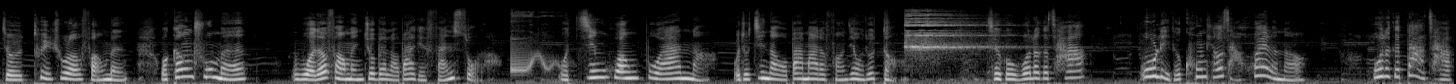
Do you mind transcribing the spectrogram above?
就退出了房门。我刚出门，我的房门就被老爸给反锁了，我惊慌不安呐。我就进到我爸妈的房间，我就等，结果我了个擦，屋里的空调咋坏了呢？我了个大擦，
